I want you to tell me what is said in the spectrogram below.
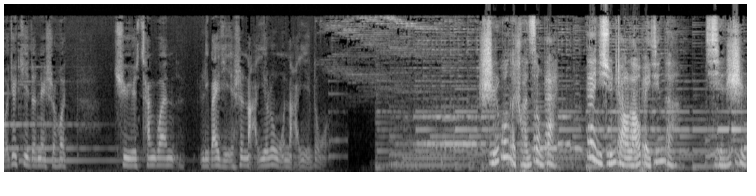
我就记得那时候去参观李白几是哪一路哪一路。时光的传送带，带你寻找老北京的前世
